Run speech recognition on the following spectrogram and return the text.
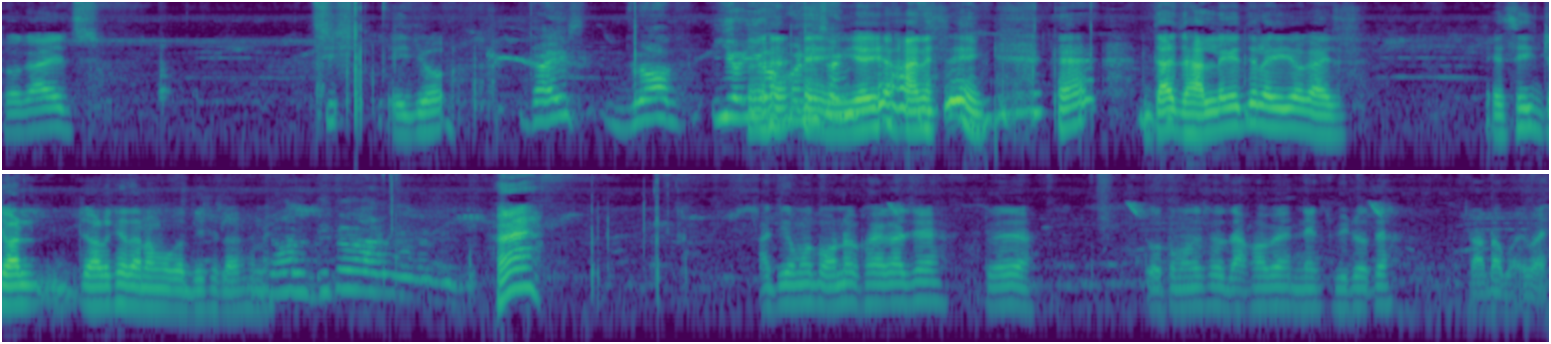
তো গাইজ এই যে guys blog yo yo condition এই যে হানে সিং হ্যাঁ? যা ঝাল লেগেছিল এই যে গাইজ এসেই জল জল খেতে আরম্ভ করে দিয়েছিল ওখানে। জল দিতে আরম্ভ করে। হ্যাঁ? আজকের মতো অনেক হয়ে গেছে ঠিক আছে? তো তোমাদের সাথে দেখা হবে নেক্সট ভিডিওতে টাটা বাই বাই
